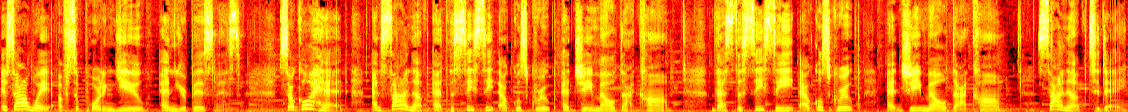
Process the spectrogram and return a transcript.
It's our way of supporting you and your business. So go ahead and sign up at the CC Eccles Group at gmail.com. That's the CC Eccles Group at gmail.com. Sign up today.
